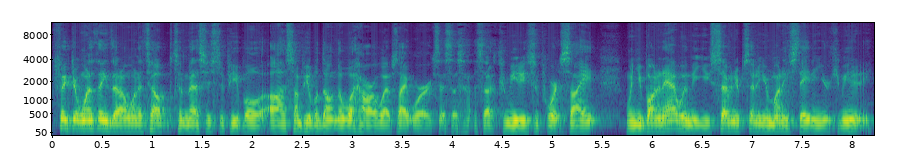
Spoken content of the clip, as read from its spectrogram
Victor, one of the things that I want to tell to message to people, uh, some people don't know how our website works. It's a, it's a community support site. When you bought an ad with me, you 70% of your money stayed in your community.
